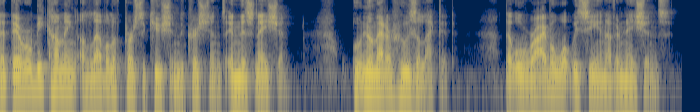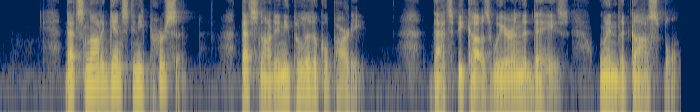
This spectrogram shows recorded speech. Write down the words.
that there will be coming a level of persecution to Christians in this nation, no matter who's elected, that will rival what we see in other nations. That's not against any person. That's not any political party. That's because we are in the days when the gospel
